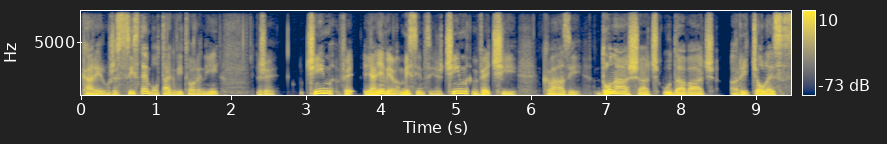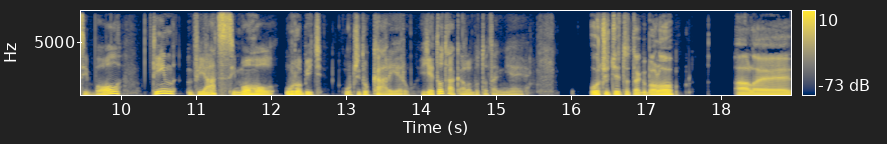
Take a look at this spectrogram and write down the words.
kariéru. Že systém bol tak vytvorený, že čím, ja neviem, myslím si, že čím väčší kvázi donášač, udávač, riťoles si bol, tým viac si mohol urobiť určitú kariéru. Je to tak, alebo to tak nie je? Určite to tak bolo, ale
